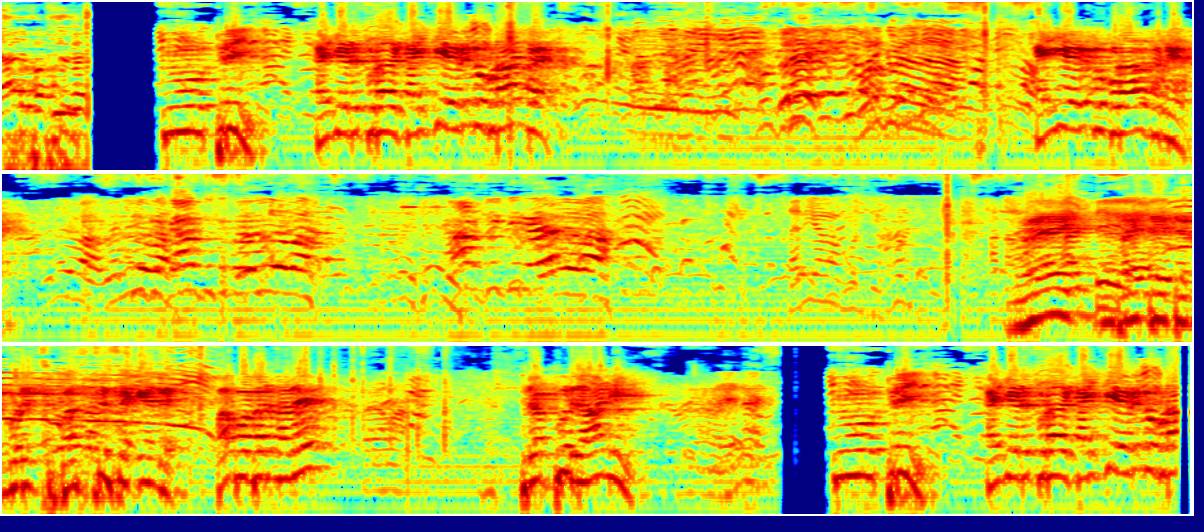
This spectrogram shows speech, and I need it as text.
யாரு பஸ் டூ த்ரீ கையை எடுக்கக்கூடாது. கையை எடுக்கக்கூடாது. கையை எடுக்கக்கூடாது சொன்னேன் ஃபர்ஸ்ட் பாப்பா பேர் என்னது? பிரபு ராணி. டூ த்ரீ கையை எடுக்கக்கூடாது. கையை எடுக்கக்கூடாது.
